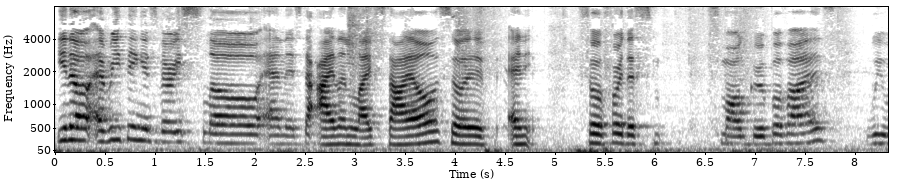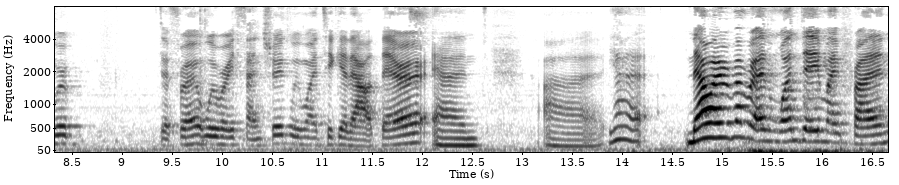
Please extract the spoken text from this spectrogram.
you know everything is very slow, and it's the island lifestyle. So if and so for this small group of us, we were different. We were eccentric. We wanted to get out there, and uh, yeah. Now I remember. And one day, my friend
